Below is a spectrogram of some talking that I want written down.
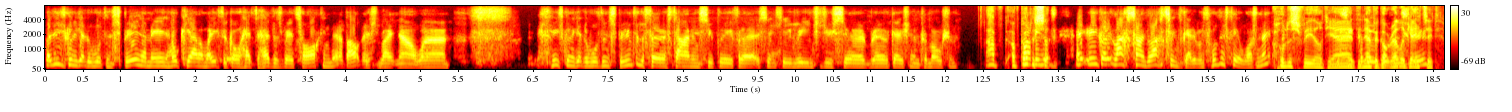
Well, he's going to get the wooden spoon. I mean, Hooky Allen Wakefield go head to head as we're talking about this right now. Um, he's going to get the wooden spoon for the first time in Super League for, since he reintroduced uh, relegation and promotion. I've I've got to I say, he got it last time. The last team to get it was Huddersfield, wasn't it? Huddersfield, yeah, they never got relegated. spoon.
